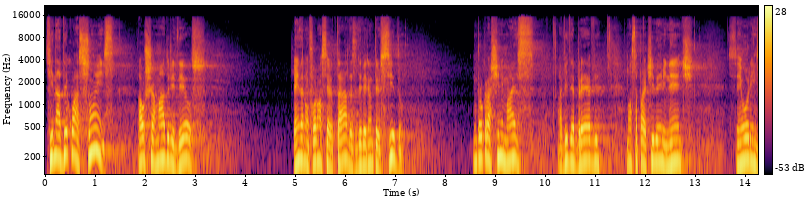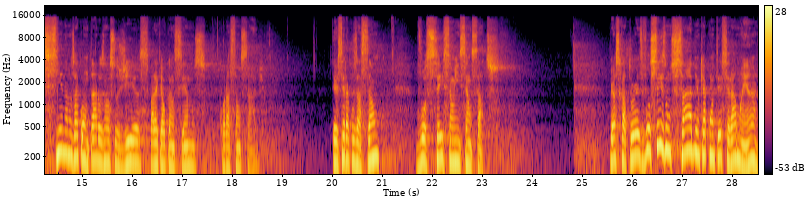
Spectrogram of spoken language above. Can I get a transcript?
Que inadequações ao chamado de Deus, que ainda não foram acertadas e deveriam ter sido, não procrastine mais. A vida é breve, nossa partida é iminente. Senhor, ensina-nos a contar os nossos dias para que alcancemos coração sábio. Terceira acusação: vocês são insensatos. Verso 14: Vocês não sabem o que acontecerá amanhã.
